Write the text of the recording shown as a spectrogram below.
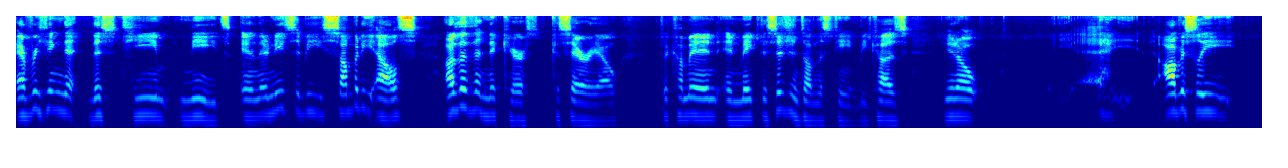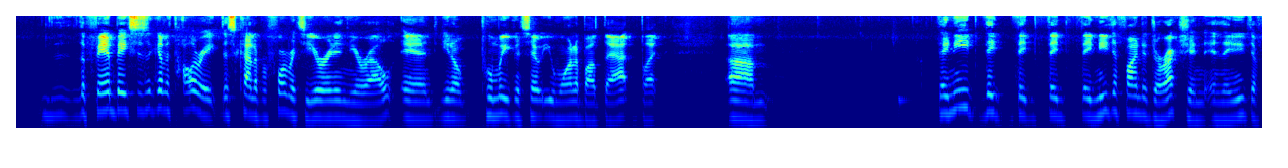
everything that this team needs, and there needs to be somebody else other than Nick Cas- Caserio to come in and make decisions on this team because you know obviously the fan base isn't going to tolerate this kind of performance year in and year out. And you know Puma you can say what you want about that but um, they need they, they, they, they need to find a direction and they need to, f-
